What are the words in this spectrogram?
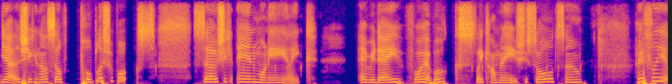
yeah, she can now self-publish her books. So she can earn money like every day for her books, like how many she sold. So hopefully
